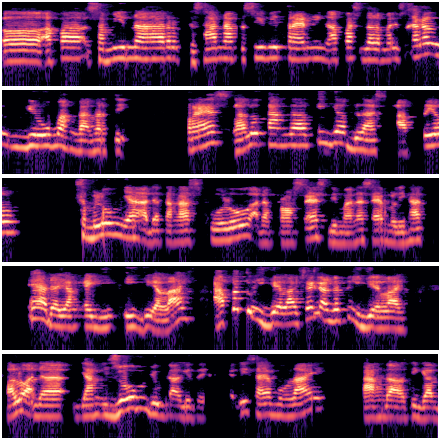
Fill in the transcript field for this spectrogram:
uh, apa seminar ke sana ke sini training apa segala macam. Sekarang di rumah nggak ngerti. Stres lalu tanggal 13 April sebelumnya ada tanggal 10 ada proses di mana saya melihat eh ada yang IG live. Apa tuh IG live? Saya nggak ngerti IG live. Lalu ada yang Zoom juga gitu. Jadi saya mulai tanggal 13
